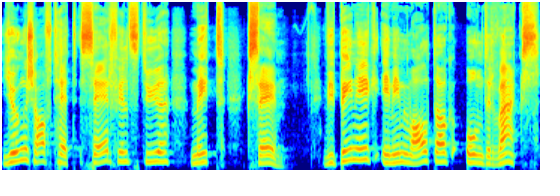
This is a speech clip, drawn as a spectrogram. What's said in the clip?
Jüngerschaft hat sehr viel zu tun mit sehen. Wie bin ich in meinem Alltag unterwegs?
